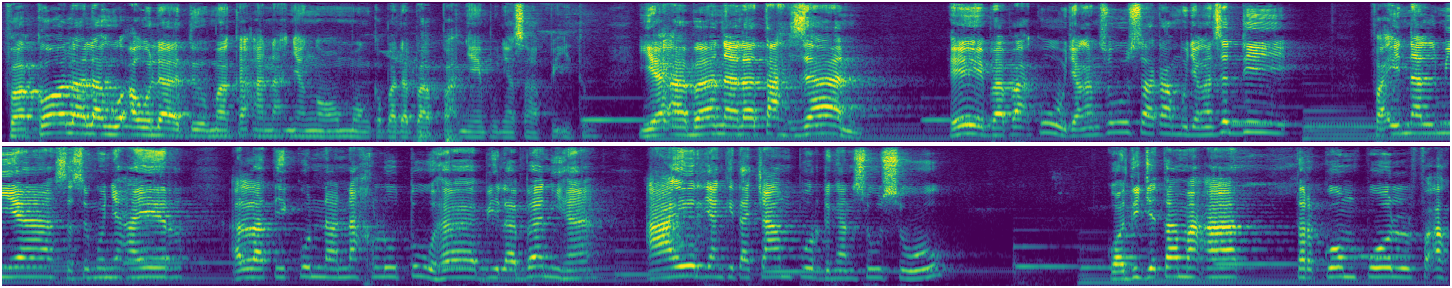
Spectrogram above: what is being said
Faqala lahu auladu maka anaknya ngomong kepada bapaknya yang punya sapi itu, "Ya abana la tahzan." Hei bapakku, jangan susah kamu, jangan sedih. Fa innal miyah sesungguhnya air allati kunna nakhlutuha bilabaniha, air yang kita campur dengan susu qad maat terkumpul fa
